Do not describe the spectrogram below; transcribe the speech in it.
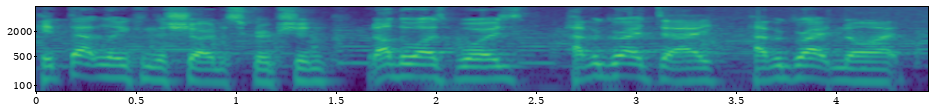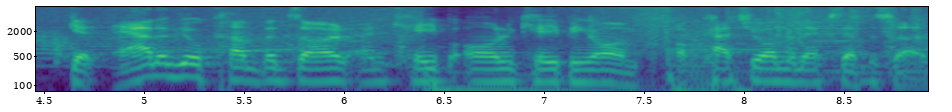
hit that link in the show description. But otherwise, boys, have a great day, have a great night, get out of your comfort zone, and keep on keeping on. I'll catch you on the next episode.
